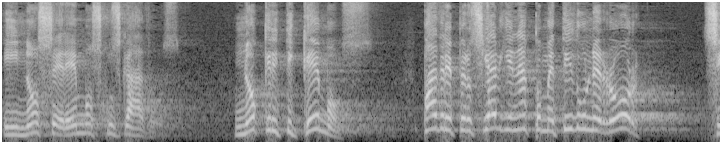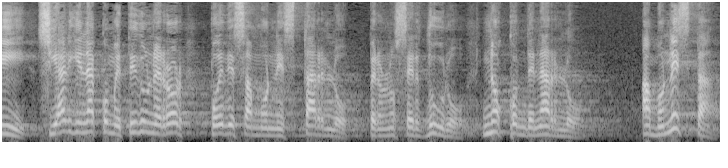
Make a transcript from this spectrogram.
y no seremos juzgados. No critiquemos. Padre, pero si alguien ha cometido un error, sí, si alguien ha cometido un error, puedes amonestarlo, pero no ser duro, no condenarlo. Amonesta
